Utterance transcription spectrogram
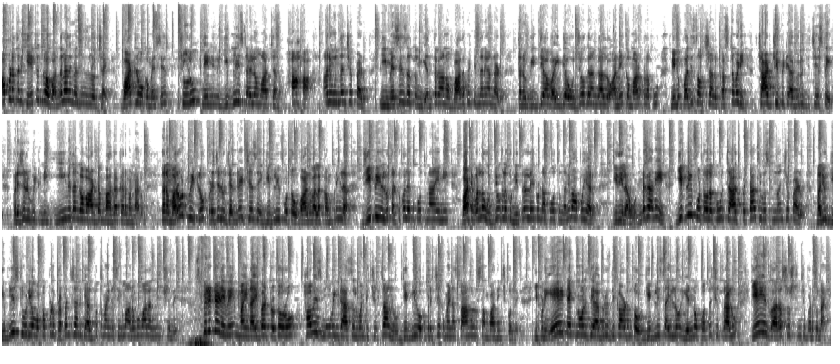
అప్పుడు అతనికి ఏకంగా వందలాది మెసేజ్లు వచ్చాయి. వాటిలో ఒక మెసేజ్ చూడు నేను నిన్ను గిబ్లీ స్టైల్లో మార్చాను. హాహా అని ఉందని చెప్పాడు. ఈ మెసేజ్ అతను ఎంతగానో బాధ పెట్టిందని అన్నాడు. తన విద్య వైద్య ఉద్యోగ రంగాల్లో అనేక మార్పులకు నేను పది సంవత్సరాలు కష్టపడి చాట్ జీపీటీ అభివృద్ధి చేస్తే ప్రజలు వీటిని ఈ విధంగా వాడడం బాధాకరమన్నారు. తన మరో ట్వీట్లో ప్రజలు జనరేట్ చేసే గిబ్లీ ఫోటో వాళ్ళ వాళ్ళ కంపెనీల జీపీయూలు తట్టుకోలేకపోతున్నాయని వాటి వల్ల ఉద్యోగులకు నిద్ర లేకుండా పోతుందని వాపోయారు. ఇది ఇలా ఉండగానే గిబ్లీ ఫోటోలకు ఛార్జ్ పెట్టాల్సి వస్తుందని చెప్పాడు. మరియు గిబ్లీ స్టూడియో ఒకప్పుడు ప్రపంచానికి అద్భుతమైన సినిమా అనుభవాలు అందించింది spirited away my neighbour Totoro how is moving castle వంటి చిత్రాలను గిబ్లీ ఒక ప్రత్యేకమైన స్థానంలో సంపాదించుకుంది. ఇప్పుడు ఏఐ టెక్నాలజీ అభివృద్ధి కావడంతో గిబ్లీ శైలిలో ఎన్నో కొత్త చిత్రాలు ఏఐ ద్వారా సృష్టించబడుతున్నాయి.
